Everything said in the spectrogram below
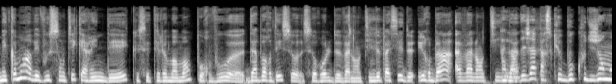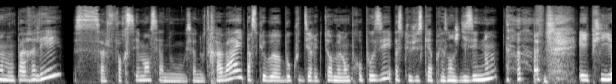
Mais comment avez-vous senti, Karine D, que c'était le moment pour vous d'aborder ce, ce, rôle de Valentine, de passer de Urbain à Valentine? Alors déjà parce que beaucoup de gens m'en ont parlé, ça forcément ça nous ça nous travaille, parce que beaucoup de directeurs me l'ont proposé, parce que jusqu'à présent je disais non. Et puis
